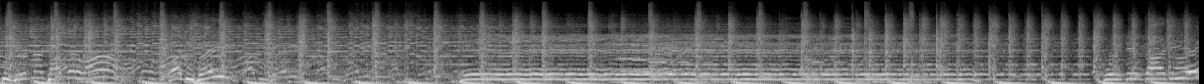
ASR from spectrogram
દુધરના ઠાકર વાહ કોઈને ગાડીએ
